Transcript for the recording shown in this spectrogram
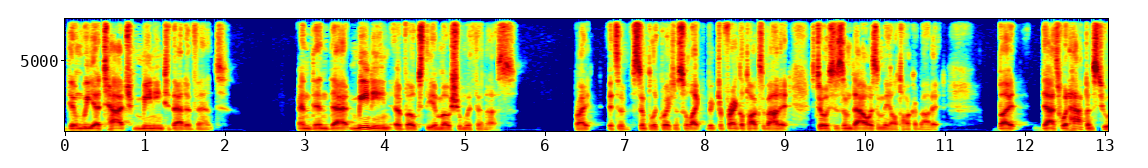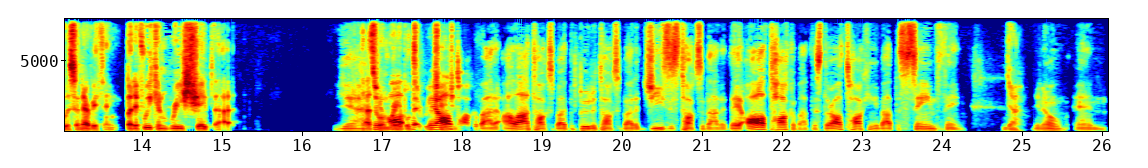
then we attach meaning to that event. And then that meaning evokes the emotion within us, right? It's a simple equation. So, like Viktor Frankl talks about it, Stoicism, Taoism, they all talk about it. But that's what happens to us in everything. But if we can reshape that, yeah, that's when we're all, able to They all rechange it. talk about it. Allah talks about it. The Buddha talks about it. Jesus talks about it. They all talk about this. They're all talking about the same thing. Yeah. You know, and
